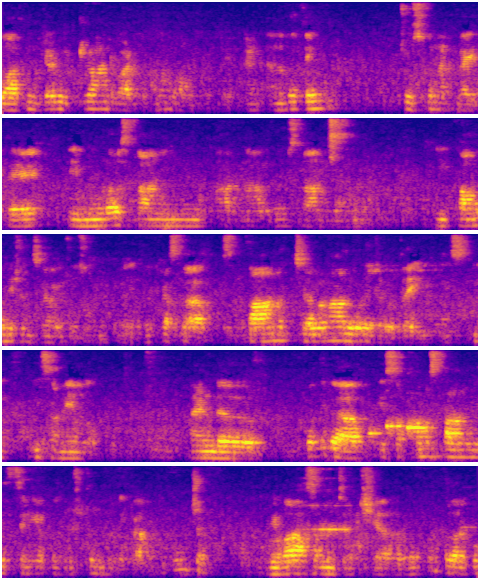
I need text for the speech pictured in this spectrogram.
వాకింగ్ చేయడం ఇట్లాంటి వాటి వల్ల బాగుంటుంది అండ్ అనదర్ థింగ్ చూసుకున్నట్లయితే ఈ మూడవ స్థానము ఆ నాలుగవ స్థానము ఈ కాంబినేషన్స్ కనుక చూసుకున్నట్లయితే కాస్త స్థాన చలనాలు కూడా జరుగుతాయి ఈ- ఈ- సమయంలో. అండ్ కొద్దిగా ఈ సప్తమ స్థానం శని యొక్క దృష్టి ఉంటుంది కాబట్టి కొంచెం వివాహ సంబంధించిన విషయాలలో కొంతవరకు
